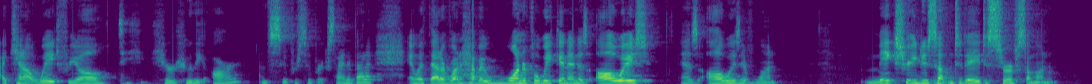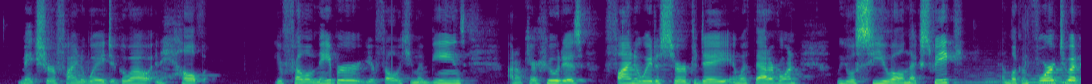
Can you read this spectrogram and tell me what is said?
I cannot wait for y'all to hear who they are. I'm super, super excited about it. And with that, everyone, have a wonderful weekend. And as always, as always, everyone, make sure you do something today to serve someone. Make sure find a way to go out and help your fellow neighbor, your fellow human beings. I don't care who it is. Find a way to serve today. And with that, everyone, we will see you all next week and looking forward to it.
